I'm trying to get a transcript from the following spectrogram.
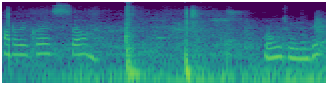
바로 이거였어 너무 좋은데?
